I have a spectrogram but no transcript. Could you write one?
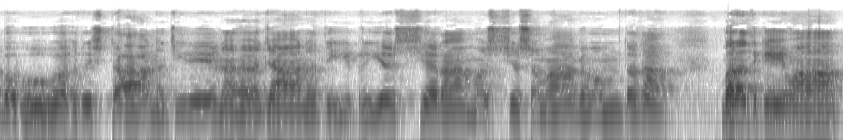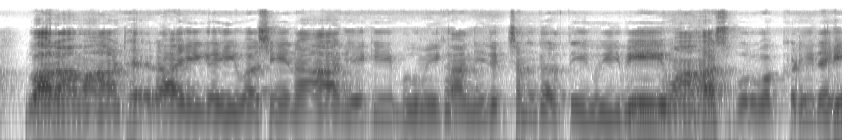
बभूव हृष्टा न चिरेण जानति प्रियस्य रामस्य समागमं तदा। भरत के वहाँ द्वारा वहाँ ठहराई गई, वह सेना आगे की भूमि का निरीक्षण करती हुई भी वहाँ हर्षपूर्वक खड़ी रही।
